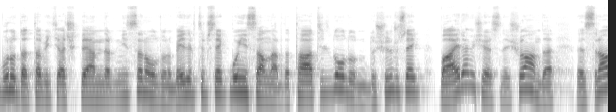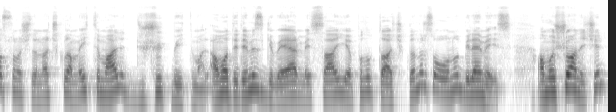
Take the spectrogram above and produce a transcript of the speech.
bunu da tabii ki açıklayanların insan olduğunu belirtirsek bu insanlar da tatilde olduğunu düşünürsek bayram içerisinde şu anda sınav sonuçlarının açıklanma ihtimali düşük bir ihtimal. Ama dediğimiz gibi eğer mesai yapılıp da açıklanırsa onu bilemeyiz. Ama şu an için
